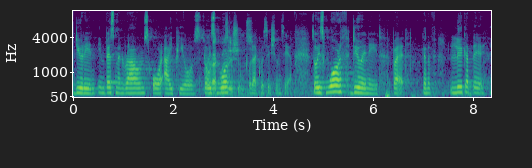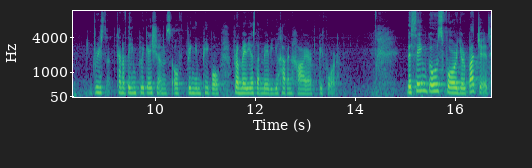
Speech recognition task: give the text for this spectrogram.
during investment rounds or IPOs. So or acquisitions. Worth, or acquisitions, yeah. So it's worth doing it, but kind of look at the kind of the implications of bringing people from areas that maybe you haven't hired before. The same goes for your budget.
